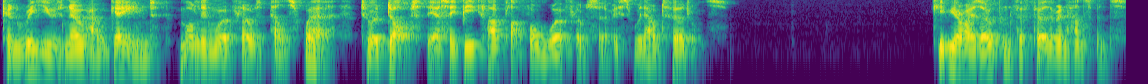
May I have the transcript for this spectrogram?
can reuse know how gained modeling workflows elsewhere to adopt the SAP Cloud Platform workflow service without hurdles. Keep your eyes open for further enhancements,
